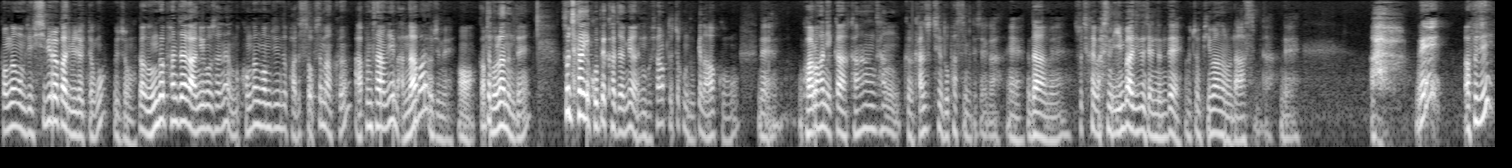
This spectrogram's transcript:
건강검진 11월까지 밀려 있다고? 그죠? 그러니까 응급 환자가 아니고서는 뭐 건강검진도 받을 수 없을 만큼 아픈 사람들이 많나 봐요, 요즘에. 어, 깜짝 놀랐는데. 솔직하게 고백하자면 뭐 혈압도 조금 높게 나왔고, 네. 과로하니까 항상 그 간 수치는 높았습니다, 제가. 예. 그 다음에 솔직하게 말씀 인바디도 됐는데 좀 비만으로 나왔습니다. 네. 아, 왜 아프지?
